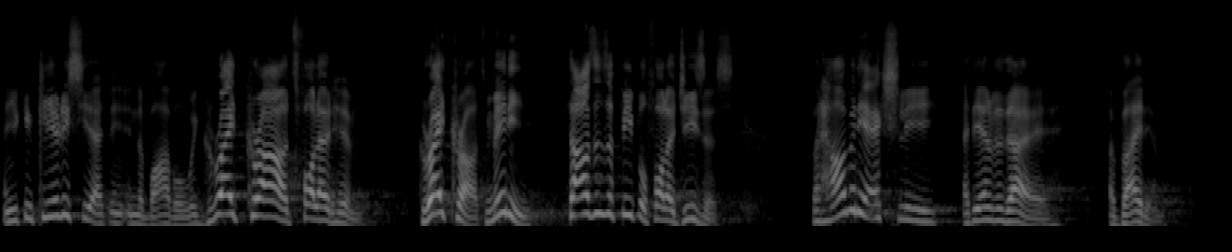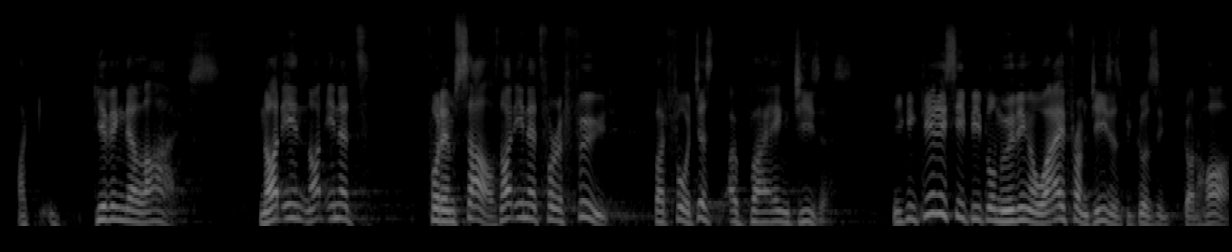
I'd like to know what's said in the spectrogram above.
And you can clearly see that in, in the Bible, where great crowds followed him. Great crowds, many, thousands of people followed Jesus. But how many actually, at the end of the day, obeyed him? Like giving their lives. Not in, not in it for themselves, not in it for a food, but for just obeying Jesus. And you can clearly see people moving away from Jesus because it got hard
